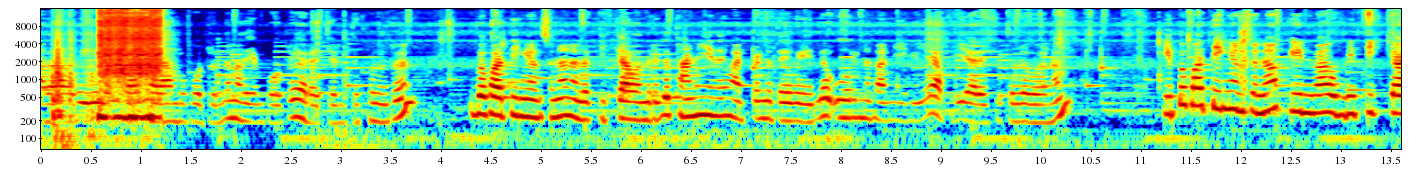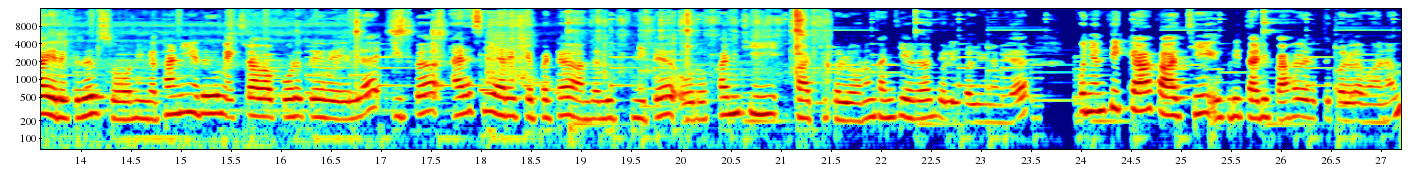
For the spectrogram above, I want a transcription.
அதாவது ஏலக்காய் கிராம்பு போட்டிருந்தேன். அதையும் போட்டு இறைச்சி எடுத்துக்கொள்கிறேன் இப்போ பார்த்தீங்கன்னு சொன்னால் நல்லா திக்காக வந்திருக்கு. தண்ணி எதுவும் ஆட் பண்ண தேவையில்லை. ஊறின தண்ணியிலேயே அப்படியே அரைச்சி கொள்ள வேணும். இப்போ பார்த்தீங்கன்னு சொன்னால் கீன்வா இப்படி திக்காக இருக்குது. ஸோ நீங்கள் தனி எதுவும் எக்ஸ்ட்ராவாக போட தேவையில்லை. இப்போ அரிசி அரைக்கப்பட்ட அந்த லிக்விட்டை ஒரு கஞ்சி காய்ச்சி கொள்ளணும். கஞ்சி தான் சொல்லி கொள்ளணும் இதை. கொஞ்சம் திக்காக காய்ச்சி இப்படி தடிப்பாக எடுத்துக்கொள்ள வேணும்.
